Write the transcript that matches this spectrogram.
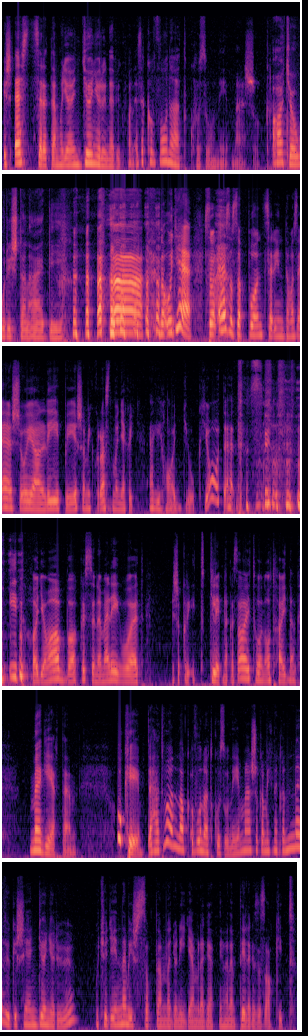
és ezt szeretem, hogy olyan gyönyörű nevük van, ezek a vonatkozó névmások. Atya úristen Ági. Na ugye? Szóval ez az a pont szerintem az első olyan lépés, amikor azt mondják, hogy Ági, hagyjuk. Jó? Tehát itt hagyom abba, köszönöm, elég volt, és akkor itt kilépnek az ajtón, ott hagynak. Megértem. Oké, okay, tehát vannak a vonatkozó névmások, amiknek a nevük is ilyen gyönyörű, úgyhogy én nem is szoktam nagyon így emlegetni, hanem tényleg ez az akit,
